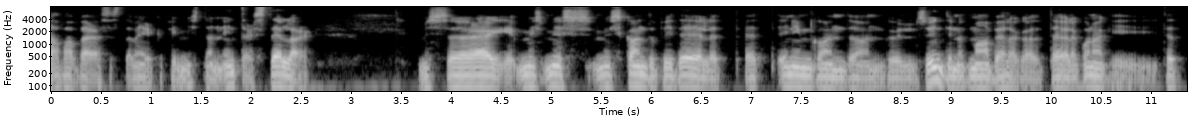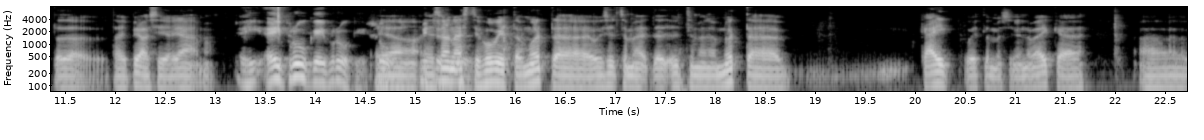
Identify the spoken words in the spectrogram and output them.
tavapärasest Ameerika filmist, on Interstellar. mis räägib, mis, mis, mis kandub ideel, et, et inimkond on küll sündinud maa peal, aga ta ei ole kunagi, ta, ta, ta ei pea siia jääma ei, ei pruugi, ei pruugi. ja, ja see on hästi huvitav mõte või siis ütleme, ütleme mõte käik või ütleme, selline väike äh,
